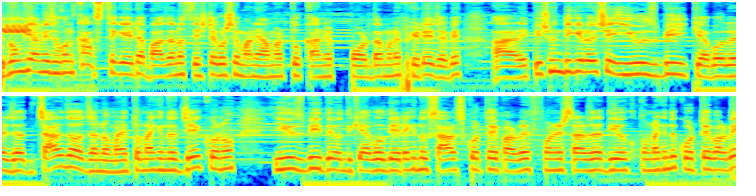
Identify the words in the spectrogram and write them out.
এবং কি আমি যখন কাছ থেকে এটা বাজানোর চেষ্টা করছি মানে আমার তো কানের পর্দা মানে ফেটে যাবে। আর এই পিছন দিকে রয়েছে ইউএসবি কেবলের চার্জ দেওয়ার জন্য। মানে তোমরা কিন্তু যে কোনো ইউএসবি কেবল দিয়ে এটা কিন্তু চার্জ করতে পারবে। ফোনের চার্জার দিয়েও তোমরা কিন্তু করতে পারবে।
